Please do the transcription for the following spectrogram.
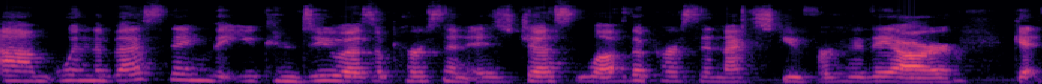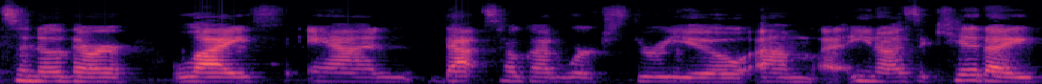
um, when the best thing that you can do as a person is just love the person next to you for who they are get to know their life and that's how god works through you. Um, you know as a kid i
